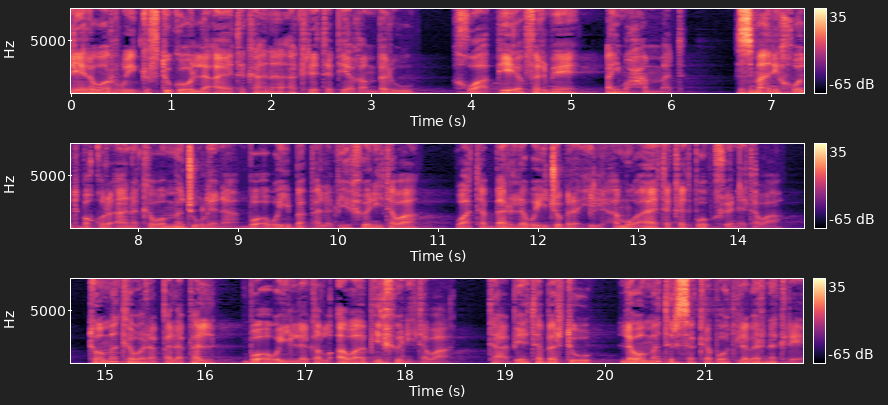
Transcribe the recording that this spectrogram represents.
لێرەوە ڕووی گفتوگۆ لە ئایەتەکانا ئەکرێتە پێغەمبەر و خوا پێی ئەفەرموێ، ئەی محەممەد! زمانی خۆت بە قورئانەکەوە مەجوڵێنە بۆ ئەوەی بە پەلە بیخوێنیتەوە، واتە بەر لەوەی جوبرەئیل هەموو ئایەتەکەت بۆ بخوێنێتەوە، تۆ مەکەوەرە پەلە پەل بۆ ئەوەی لەگەڵ ئەوا بیخوێنیتەوە تا بێتە بەرت و لەوە مەترسە کە بۆت لەبەر نەکرێ.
